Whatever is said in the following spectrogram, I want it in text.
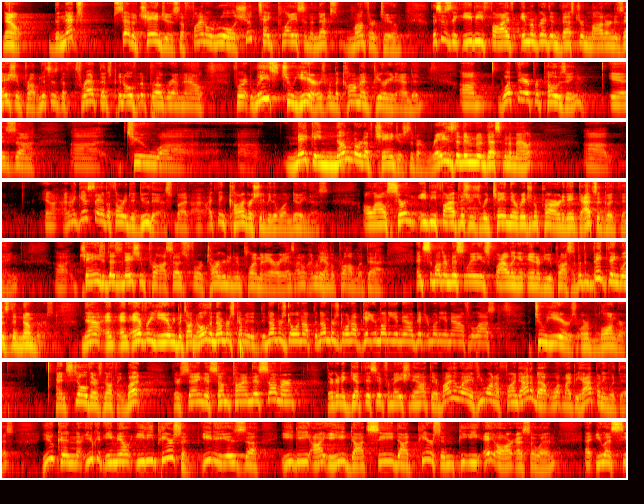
Now, the next set of changes, the final rule, should take place in the next month or two. This is the EB5 Immigrant Investor Modernization Program. This is the threat that's been over the program now for at least two years when the comment period ended. Um, what they're proposing is uh, uh, to uh, uh make a number of changes to raise the minimum investment amount. Uh, and I, and I, guess they have authority to do this, but I, I think Congress should be the one doing this allow certain EB5 petitioners to retain their original priority date. That's a good thing. Uh, change the designation process for targeted employment areas. I don't really have a problem with that. And some other miscellaneous filing and interview process. But the big thing was the numbers. Now, and, and every year we've been talking, oh, the numbers coming, the numbers going up, the numbers going up, get your money in now, get your money in now for the last two years or longer. And still there's nothing. But they're saying that sometime this summer, they're going to get this information out there. By the way, if you want to find out about what might be happening with this, you can, you can email Edie Pearson. Edie is uh, E-D-I-E dot C dot Pearson, P-E-A-R-S-O-N, at uscis.dhs.gov.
